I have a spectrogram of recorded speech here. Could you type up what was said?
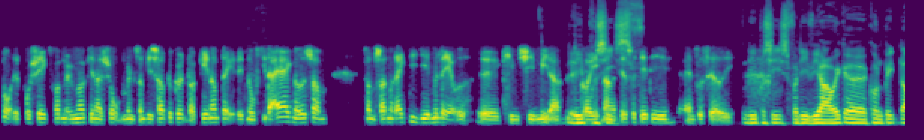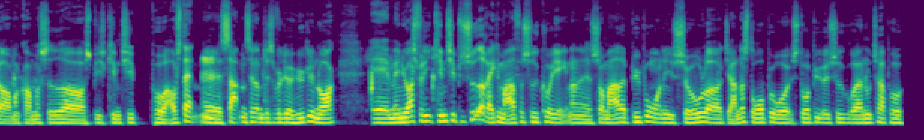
stort et projekt for den yngre generation, men som vi så er begyndt at genopdage lidt nu, fordi der er ikke noget som, som sådan rigtig hjemmelavet øh, kimchi, mener Lige koreanerne. Det er så det, de er interesseret i. Lige præcis, fordi vi har jo ikke øh, kun bedt dig om at komme og sidde og spise kimchi på afstand mm. øh, sammen, selvom det selvfølgelig er hyggeligt nok. Øh, men jo også fordi kimchi betyder rigtig meget for sydkoreanerne. Så meget af byboerne i Seoul og de andre store, byer, store byer i Sydkorea nu tager på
